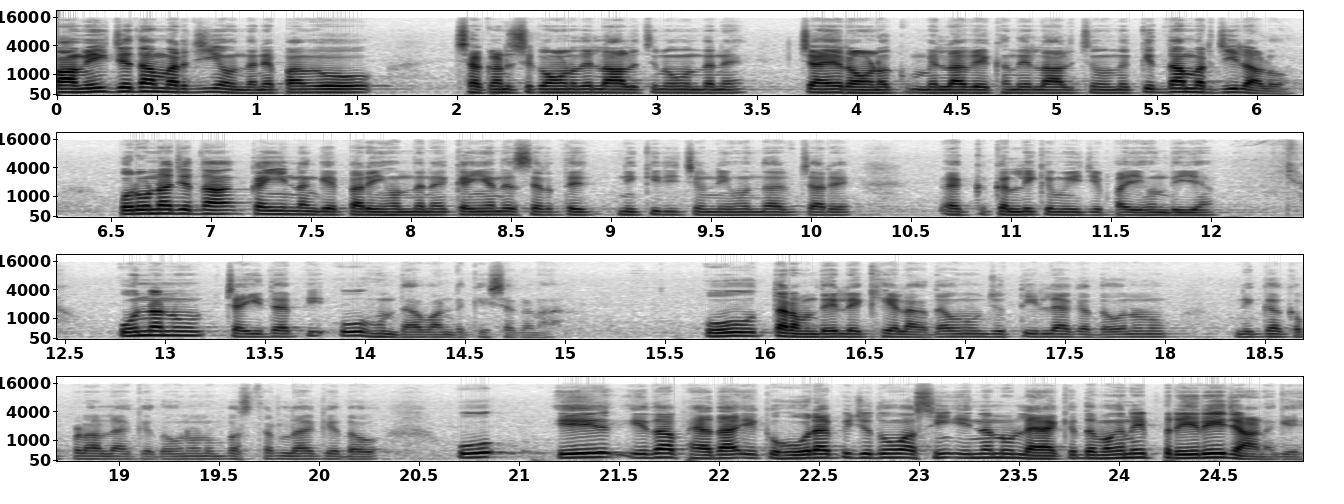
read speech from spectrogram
ਭਾਵੇਂ ਜਿੱਦਾਂ ਮਰਜ਼ੀ ਆਉਂਦੇ ਨੇ, ਭਾਵੇਂ ਉਹ ਛਕਣ ਛਕਾਉਣ ਦੇ ਲਾਲਚ ਨੂੰ ਹੁੰਦੇ ਨੇ, ਚਾਹੇ ਰੌਣਕ ਮੇਲਾ ਵੇਖਣ ਦੇ ਲਾਲਚ ਨੂੰ ਹੁੰਦੇ ਕਿੱਦਾਂ ਮਰਜ਼ੀ ਲਾ ਲਓ। ਪਰ ਉਹਨਾਂ ਜਿੱਦਾਂ ਕਈ ਨੰਗੇ ਪੈਰੀ ਹੁੰਦੇ ਨੇ, ਕਈਆਂ ਦੇ ਸਿਰ ਤੇ ਨਿੱਕੀ ਜਿਹੀ ਚੁੰਨੀ ਹੁੰਦਾ, ਵਿਚਾਰੇ ਇੱਕ ਕੱਲੀ ਕਮੀਜ਼ ਹੀ ਪਾਈ ਹੁੰਦੀ ਆ। ਉਹਨਾਂ ਨੂੰ ਚਾਹੀਦਾ ਵੀ ਉਹ ਹੁੰਦਾ ਵੰਡ ਕੇ ਛਕਣਾ। ਉਹ ਧਰਮ ਦੇ ਲੇਖੇ ਲੱਗਦਾ, ਉਹਨੂੰ ਜੁੱਤੀ ਲੈ ਕੇ ਦਿਓ, ਉਹਨਾਂ ਨੂੰ ਨਿੱਘਾ ਕੱਪੜਾ ਲੈ ਕੇ ਦਿਓ, ਉਹਨਾਂ ਨੂੰ ਬਸਤਰ ਲੈ ਕੇ ਦਿਓ। ਉਹ, ਇਹ, ਇਹਦਾ ਫਾਇਦਾ ਇੱਕ ਹੋਰ ਹੈ ਵੀ ਜਦੋਂ ਅਸੀਂ ਇਹਨਾਂ ਨੂੰ ਲੈ ਕੇ ਦੇਵਾਂਗੇ ਨੇ ਪ੍ਰੇਰੇ ਜਾਣਗੇ।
